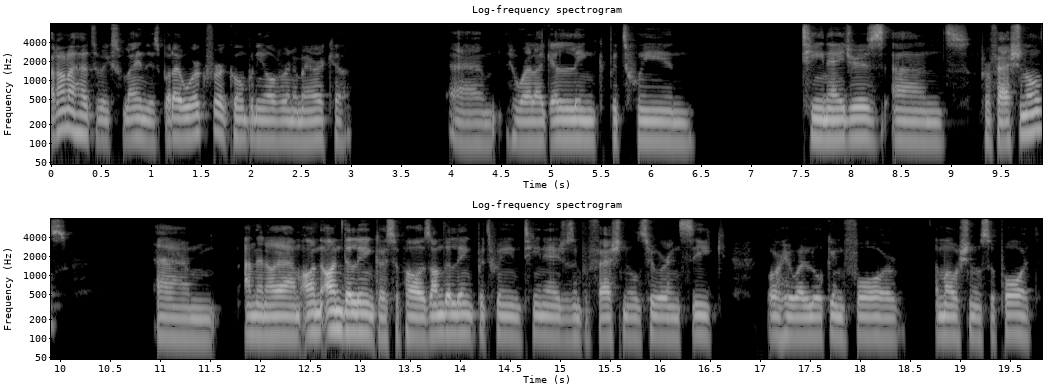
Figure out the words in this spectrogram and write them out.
I don't know how to explain this, but I work for a company over in America um, who are like a link between teenagers and professionals. Um, and then I am on, on the link, I suppose. I'm the link between teenagers and professionals who are in seek or who are looking for emotional support.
